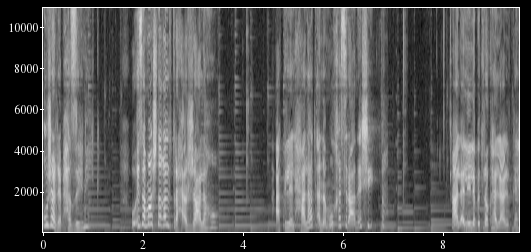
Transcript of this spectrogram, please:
وجرب حظي هنيك. وإذا ما اشتغلت رح أرجع لهون. على كل الحالات أنا مو خسرانة شيء. على القليلة بترك هالعلكة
